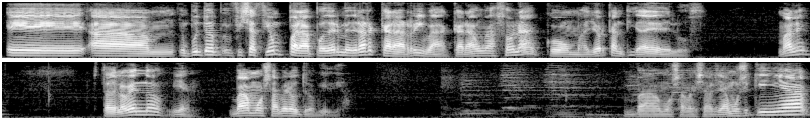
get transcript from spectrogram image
eh, a, un punto de fijación para poder medrar cara arriba, cara a una zona con mayor cantidad de luz. ¿Vale? ¿Está de lo vendo? Bien. Vamos a ver otro vídeo. Vamos a baixar ya musiquiña.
